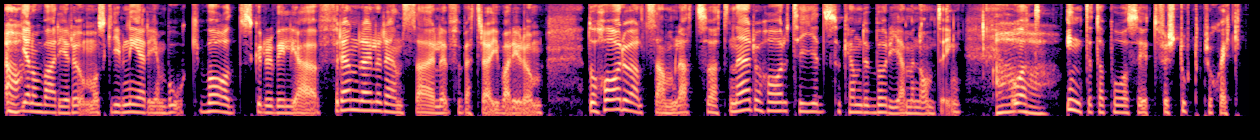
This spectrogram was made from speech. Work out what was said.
ja. genom varje rum och skriv ner i en bok, vad skulle du vilja förändra eller rensa eller förbättra i varje rum? Då har du allt samlat, så att när du har tid så kan du börja med någonting. Ah. Och att inte ta på sig ett för stort projekt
